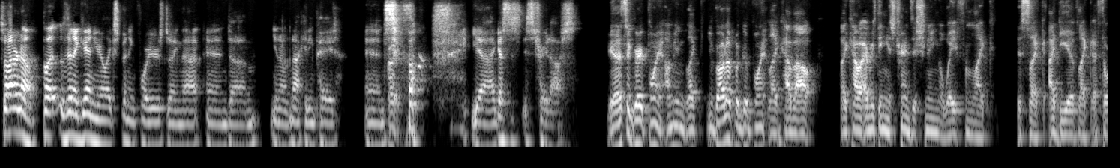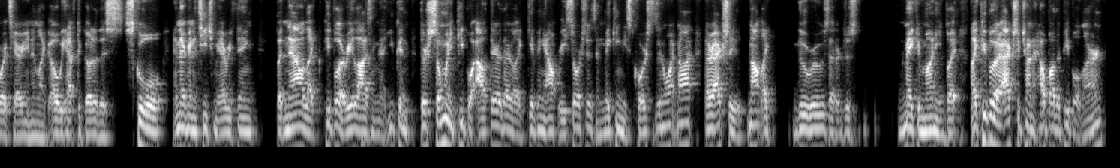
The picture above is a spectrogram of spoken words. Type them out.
so i don't know but then again you're like spending four years doing that and um you know not getting paid and Right. so yeah i guess it's, it's trade-offs Yeah, that's a great point. I mean, like you brought up a good point, like how about like how everything is transitioning away from like this like idea of like authoritarian and like, oh, we have to go to this school and they're gonna teach me everything. But now like people are realizing that you can, there's so many people out there that are like giving out resources and making these courses and whatnot. They're actually not like gurus that are just making money, but like people that are actually trying to help other people learn.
